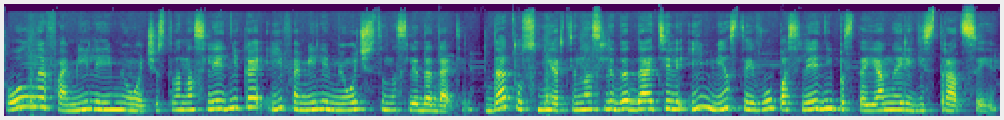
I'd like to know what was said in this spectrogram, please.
полная фамилия, имя, отчество наследника и фамилия, имя, отчество наследодателя, дату смерти наследодателя и место его последней постоянной регистрации,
